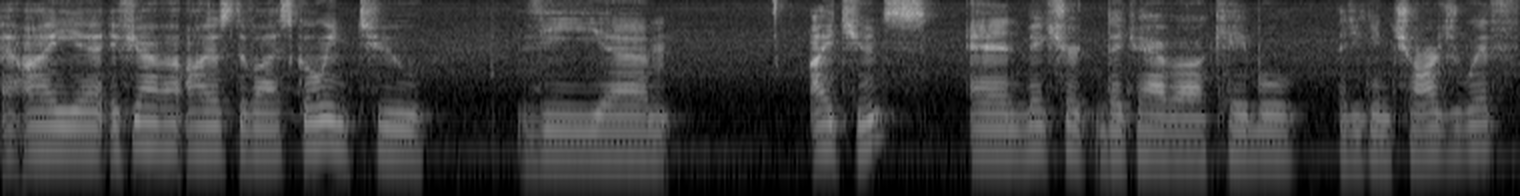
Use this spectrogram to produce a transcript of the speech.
I uh, if you have an iOS device go into the um, iTunes and make sure that you have a cable that you can charge with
